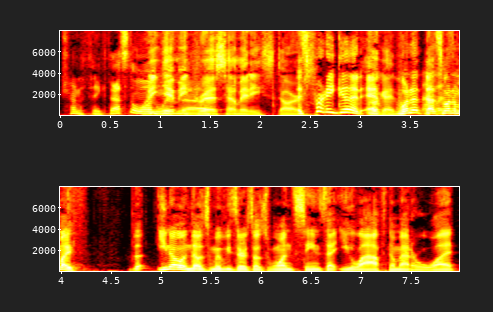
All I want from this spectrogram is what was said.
trying to think. That's the one. What do you with, give me, uh, Chris? How many stars? It's pretty good. And Okay. one of, that's was one of my. The, you know, in those movies, there's those one scenes that you laugh no matter what.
